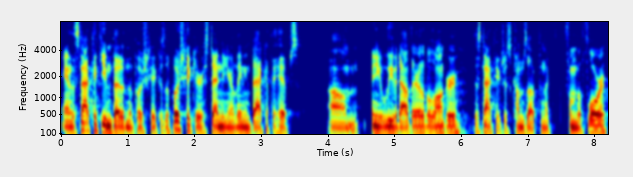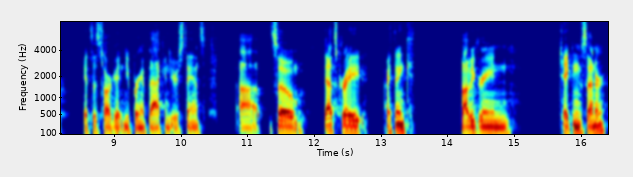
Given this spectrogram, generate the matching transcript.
And the snap kick even better than the push kick because the push kick you're extending, you're leaning back at the hips, um, and you leave it out there a little longer. The snap kick just comes up from the from the floor, hits its target, and you bring it back into your stance. Uh, so that's great. I think Bobby Green taking center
